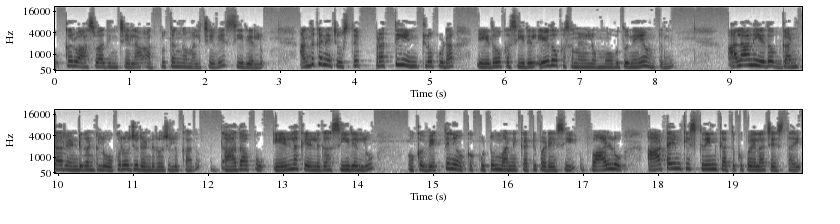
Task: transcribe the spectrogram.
ఒక్కరూ ఆస్వాదించేలా అద్భుతంగా మలిచేవే సీరియళ్ళు. అందుకనే చూస్తే ప్రతి ఇంట్లో కూడా ఏదో ఒక సీరియల్ ఏదో ఒక సమయంలో మోగుతూనే ఉంటుంది. అలా అని ఏదో గంట రెండు గంటలు ఒక రోజు రెండు రోజులు కాదు. దాదాపు ఏళ్ళకేళ్ళుగా సీరియళ్ళు ఒక వ్యక్తిని ఒక కుటుంబాన్ని కట్టిపడేసి వాళ్ళు ఆ టైంకి స్క్రీన్కి అతుక్కుపోయేలా చేస్తాయి.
